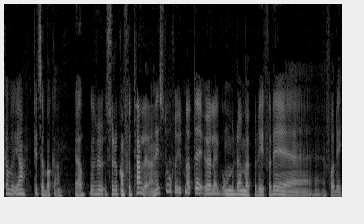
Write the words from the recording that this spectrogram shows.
hva, ja, pizzabakeren. Ja. Så, så du kan fortelle den historien uten at det ødelegger omdømmet på de, for det eh, for de.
